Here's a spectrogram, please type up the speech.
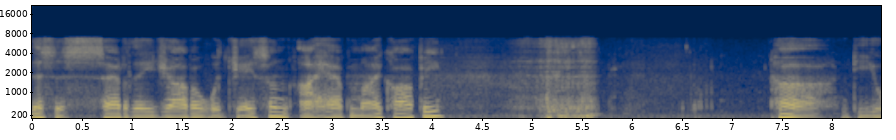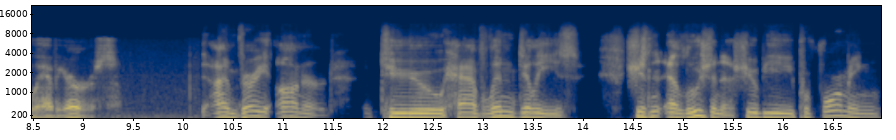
This is Saturday Java with Jason. I have my coffee. Uh, do you have yours? I'm very honored to have Lyn Dillies. She's an illusionist. She'll be performing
